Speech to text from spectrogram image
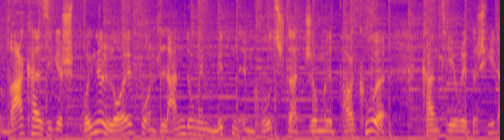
Waghalsige Sprünge, Läufe und Landungen mitten im Großstadtdschungel Parcours kann theoretisch jeder.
